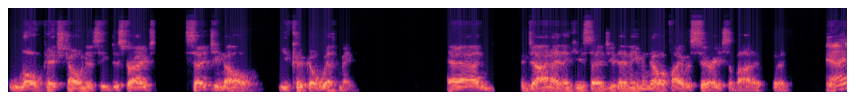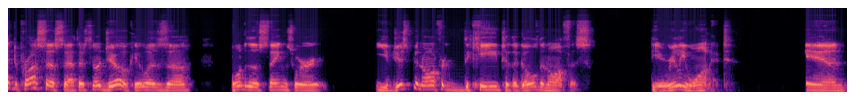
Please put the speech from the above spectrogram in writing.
low pitched tone, as he describes, said, you know, you could go with me. And John, I think you said you didn't even know if I was serious about it, but yeah, I had to process that. There's no joke. It was uh, one of those things where you've just been offered the key to the golden office. Do you really want it? And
